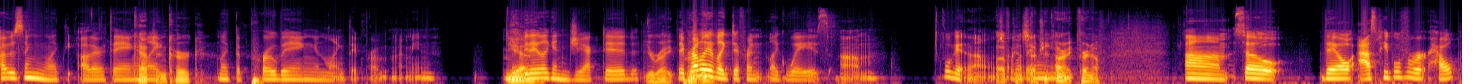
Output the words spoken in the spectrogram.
I was thinking like the other thing, Captain like Kirk. like the probing and like they prob I mean maybe Yeah. they like injected You're right. they probably probably have like different like ways um we'll get in that one of conception. All right, fair enough. um so they'll ask people for help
